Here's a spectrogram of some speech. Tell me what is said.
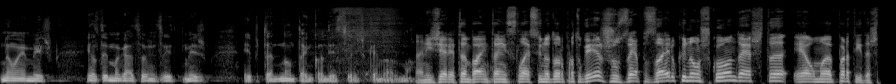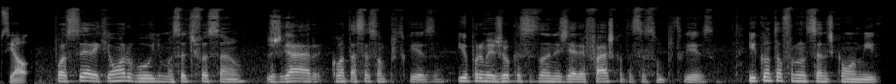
não é mesmo. Ele tem uma gastroenterite mesmo e, portanto, não tem condições, que é normal. A Nigéria também tem selecionador português, José Peseiro, que não esconde, esta é uma partida especial. Posso dizer que é um orgulho, uma satisfação jogar contra a seleção portuguesa. E o primeiro jogo que a seleção da Nigéria faz contra a seleção portuguesa. E contra o Fernando Santos, que é um amigo.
